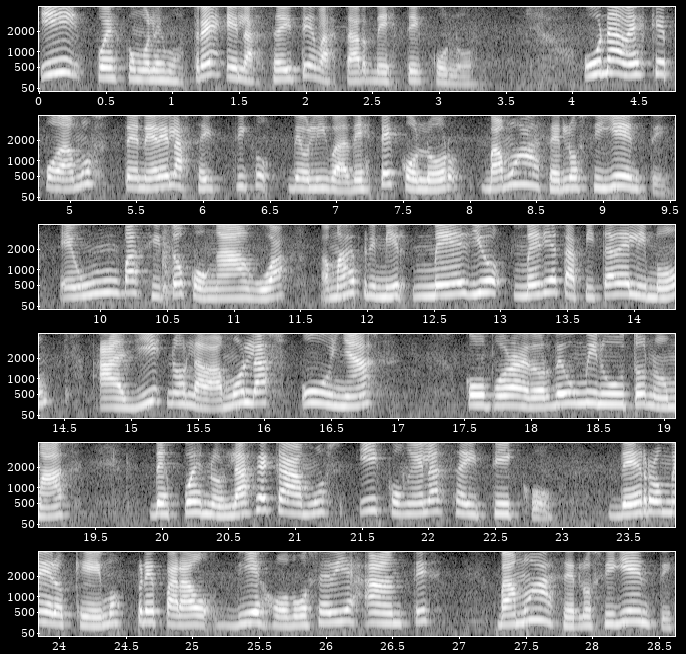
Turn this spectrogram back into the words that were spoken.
y pues como les mostré el aceite va a estar de este color. Una vez que podamos tener el aceite de oliva de este color, vamos a hacer lo siguiente. En un vasito con agua, vamos a exprimir medio, media tapita de limón. Allí nos lavamos las uñas como por alrededor de un minuto, no más. Después nos las secamos y con el aceitico de romero que hemos preparado 10 o 12 días antes, vamos a hacer lo siguiente.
